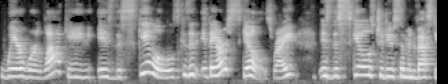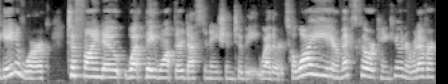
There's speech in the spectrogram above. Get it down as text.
where we're lacking is the skills because they are skills right is the skills to do some investigative work to find out what they want their destination to be whether it's hawaii or mexico or cancun or whatever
